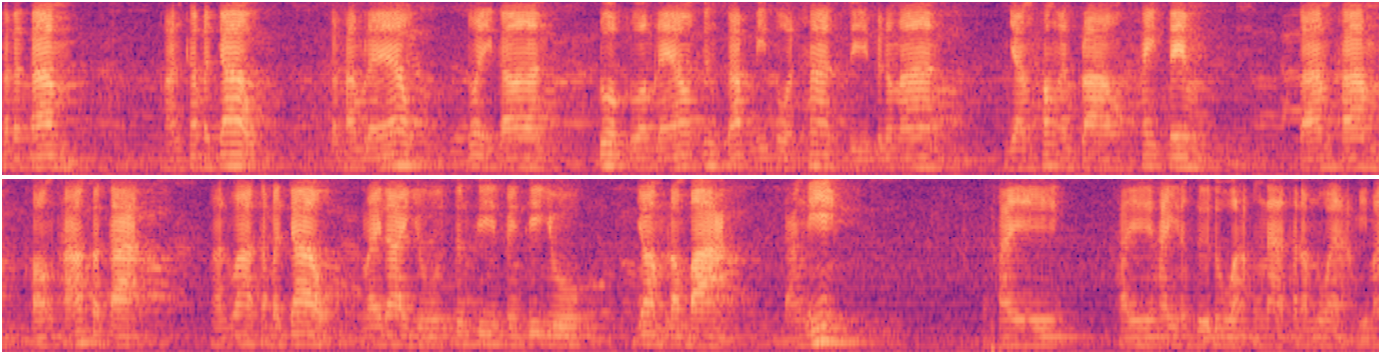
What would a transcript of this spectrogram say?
สัตกรรม อันข้าพเจ้ากระทำแล้วด้วยการรวบรวมแล้วซึ่งทรัพย์มีตัว54 เป็นประมาณ ยังห้องอันเปล่าให้เต็ม ตามคำของท้าวสกะอันว่าข้าพเจ้าไม่ได้อยู่ซึ่งที่เป็นที่อยู่ย่อมลำบากดังนี้ ใครใครให้หนังสือดูอะข้างหน้าท่านอำนวยอะมีไหม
